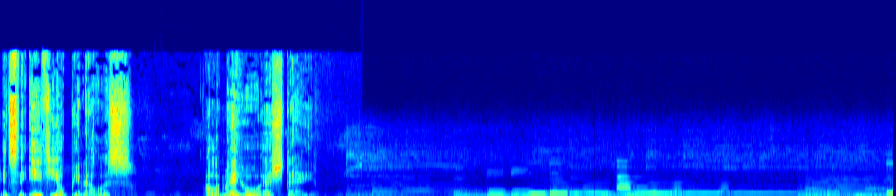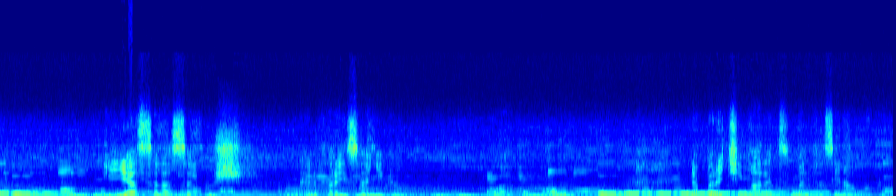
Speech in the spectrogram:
it's the Ethiopian Elvis, Alemayehu Eshete. እያሰላሰልኩሽ ከንፈሬን ሳኝከው? ዋ! ነበረችኝ ማለት መንፈሴን አወቀው።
